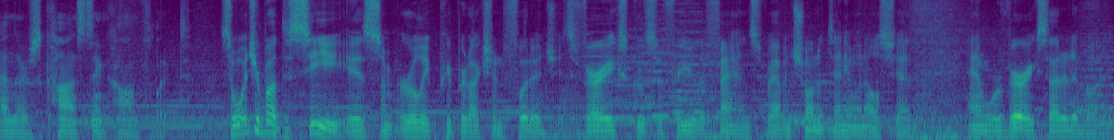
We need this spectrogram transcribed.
and there's constant conflict. So what you're about to see is some early pre-production footage. It's very exclusive for you, the fans. We haven't shown it to anyone else yet, and we're very excited about it.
